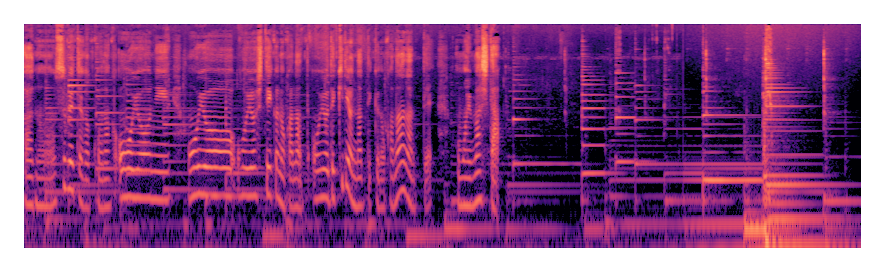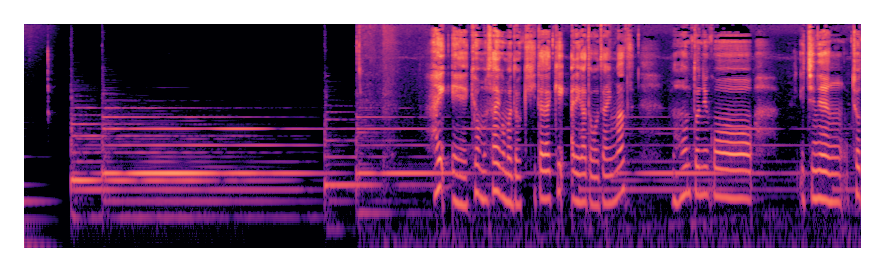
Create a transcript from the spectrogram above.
あの全てがこうなんか応用に応用応用していくのかなって応用できるようになっていくのかななんて思いました。今日も最後までお聞きいただきありがとうございます。本当にこう1年ちょっ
